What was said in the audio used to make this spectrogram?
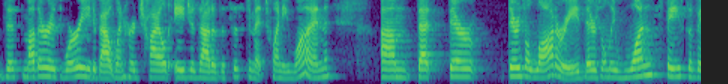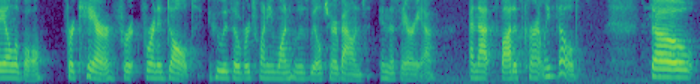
this mother is worried about when her child ages out of the system at 21 um, that there there's a lottery. There's only one space available for care for, for an adult who is over 21 who is wheelchair bound in this area. And that spot is currently filled. So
